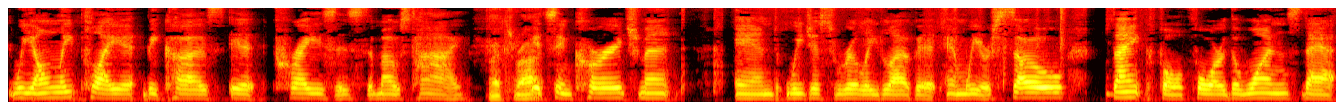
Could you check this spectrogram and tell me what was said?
We only play it because it praises the Most High. That's right. It's encouragement, and we just really love it. And we are so thankful for the ones that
